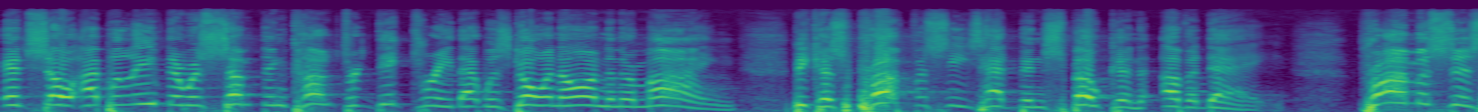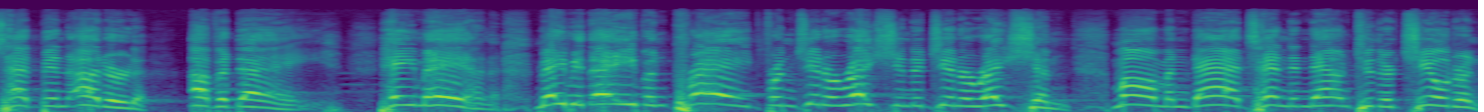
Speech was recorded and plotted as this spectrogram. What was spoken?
And so I believe there was something contradictory that was going on in their mind because prophecies had been spoken of a day, promises had been uttered of a day. Amen. Maybe they even prayed from generation to generation. Mom and dad's handing down to their children.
